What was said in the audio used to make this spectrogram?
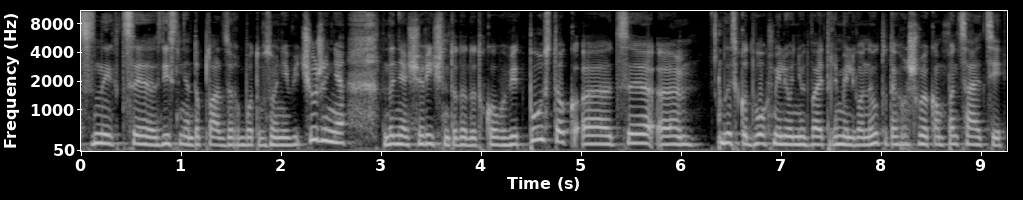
З них це здійснення доплат за роботу в зоні відчуження, надання щорічних та додаткових відпусток. Це е, Близько 2 мільйонів 2,3 мільйони виплати грошової компенсації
